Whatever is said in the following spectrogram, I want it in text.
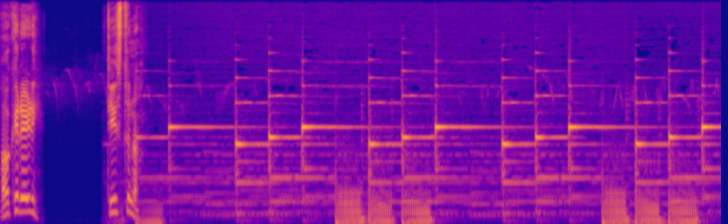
ఓకే రెడీ తీస్తున్నా రేయ్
